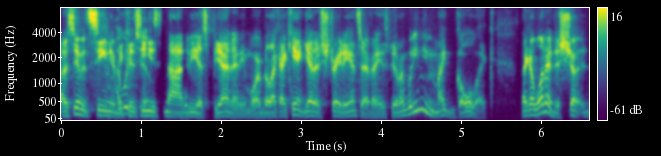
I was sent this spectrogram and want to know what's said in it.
I assume it's senior because he's not at ESPN anymore. But like, I can't get a straight answer of any people. Like, what do you mean, Mike Golic? Like, I wanted to shut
